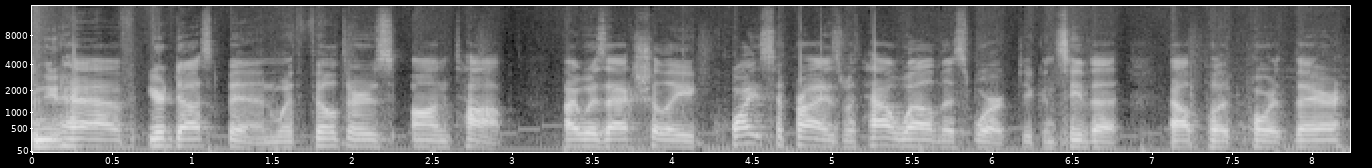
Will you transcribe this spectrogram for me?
and you have your dust bin with filters on top. I was actually quite surprised with how well this worked. You can see the output port there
